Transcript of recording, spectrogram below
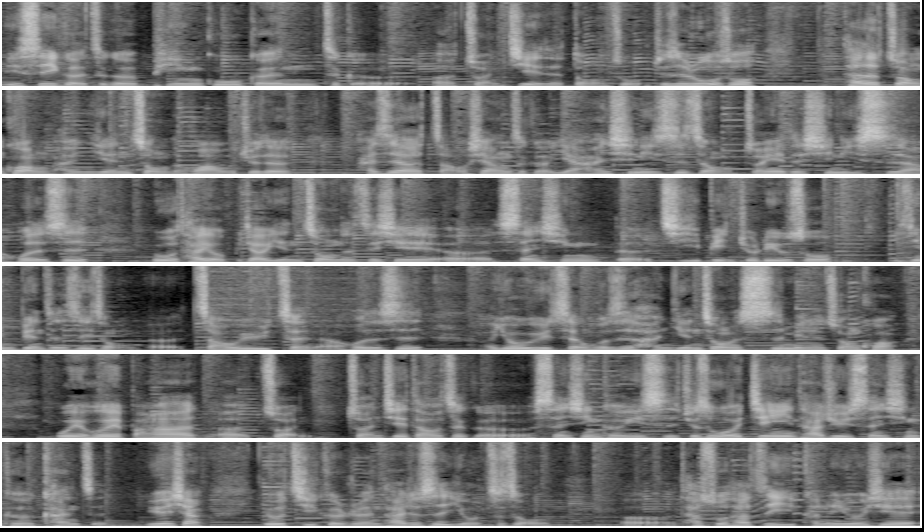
也是一个这个评估跟这个呃转介的动作。就是如果说他的状况很严重的话，我觉得还是要找像这个雅涵心理师这种专业的心理师啊，或者是如果他有比较严重的这些呃身心的疾病，就例如说已经变成是一种呃躁郁症啊，或者是忧郁症，或者是很严重的失眠的状况，我也会把他呃转转介到这个身心科医师，就是我会建议他去身心科看诊，因为像有几个人他就是有这种呃，他说他自己可能有一些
